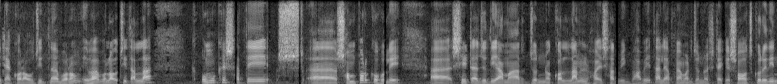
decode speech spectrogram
এটা করা উচিত নয়, বরং এভাবে বলা উচিত, আল্লাহ অমুকের সাথে সম্পর্ক হলে সেটা যদি আমার জন্য কল্যাণের হয় সার্বিকভাবে, তাহলে আপনি আমার জন্য সেটাকে সহজ করে দিন।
